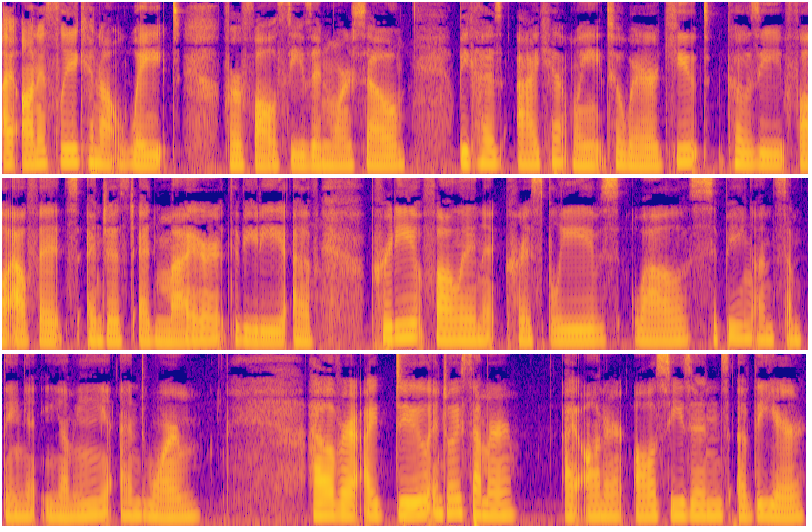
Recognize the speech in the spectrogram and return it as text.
I honestly cannot wait for fall season more so because I can't wait to wear cute, cozy fall outfits and just admire the beauty of pretty fallen, crisp leaves while sipping on something yummy and warm. However, I do enjoy summer I honor all seasons of the year,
